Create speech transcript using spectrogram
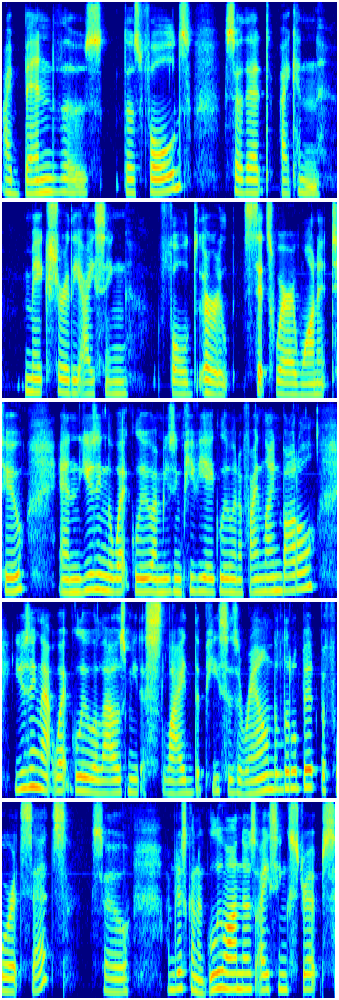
I bend those those folds so that I can make sure the icing folds or sits where I want it to. And using the wet glue, I'm using PVA glue in a fine line bottle. Using that wet glue allows me to slide the pieces around a little bit before it sets. So I'm just going to glue on those icing strips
